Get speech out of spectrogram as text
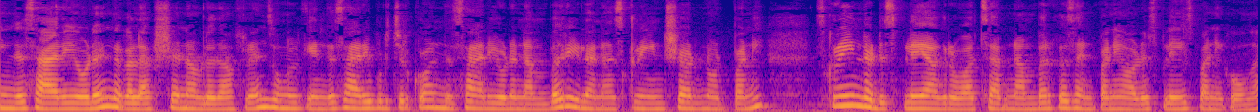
இந்த சாரியோட இந்த கலெக்ஷன் அவ்வளோதான் ஃப்ரெண்ட்ஸ் உங்களுக்கு எந்த சாரீ பிடிச்சிருக்கோ அந்த சாரியோட நம்பர் இல்லை நான் ஸ்க்ரீன்ஷாட் நோட் பண்ணி ஸ்க்ரீனில் டிஸ்பிளே ஆகிற வாட்ஸ்அப் நம்பருக்கு சென்ட் பண்ணி ஆர்டர்ஸ் ப்ளேஸ் பண்ணிக்கோங்க.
